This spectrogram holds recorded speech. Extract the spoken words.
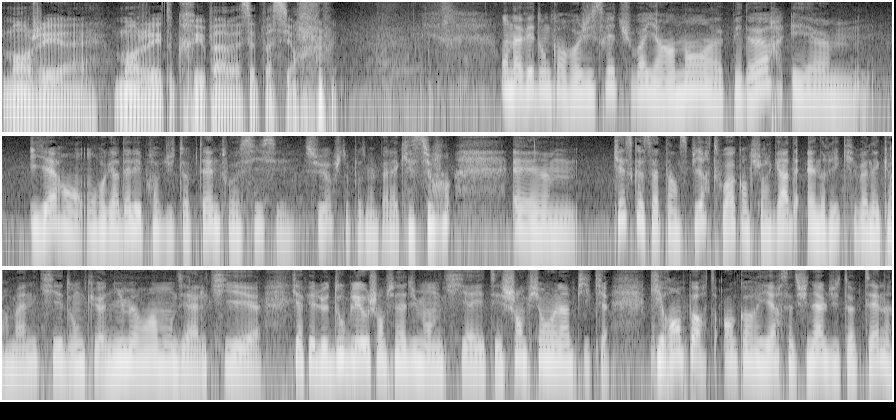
manger, euh, manger tout cru par euh, cette passion. on avait donc enregistré, tu vois, il y a un an, Peder, et hier, on, regardait l'épreuve du top 10, toi aussi, c'est sûr, je te pose même pas la question. Et, Qu'est-ce que ça t'inspire, toi, quand tu regardes Henrik Van Eckermann, qui est donc euh, numéro un mondial, qui, est, euh, qui a fait le doublé au championnat du monde, qui a été champion olympique, qui remporte encore hier cette finale du top 10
